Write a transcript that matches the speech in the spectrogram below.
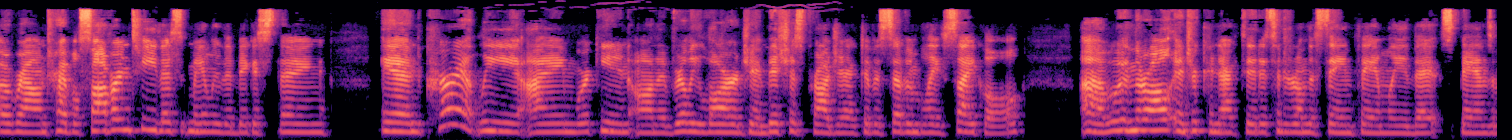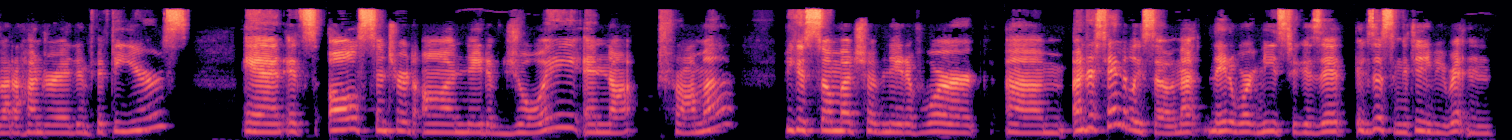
around tribal sovereignty. That's mainly the biggest thing. And currently, I'm working on a really large, ambitious project of a seven play cycle. Um, and they're all interconnected. It's centered on the same family that spans about 150 years. And it's all centered on Native joy and not trauma, because so much of Native work, um, understandably so, and that Native work needs to exi- exist and continue to be written,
